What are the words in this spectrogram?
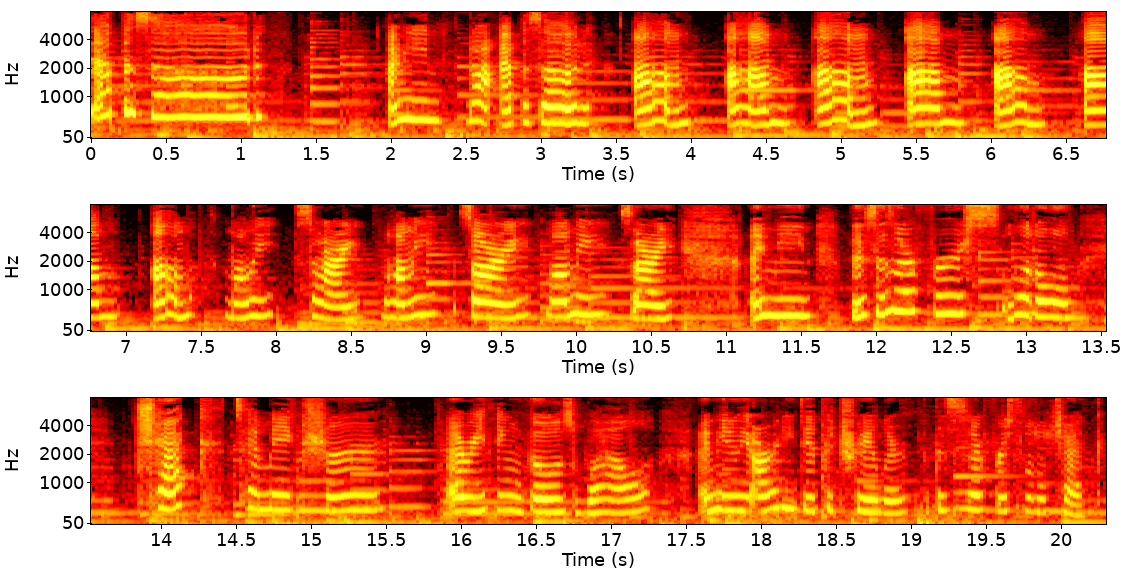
episode. I mean, not episode. Um, um, um, um, um, um, um, mommy, sorry, mommy, sorry, mommy, sorry. I mean, this is our first little check to make sure everything goes well. I mean, we already did the trailer, but this is our first little check.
